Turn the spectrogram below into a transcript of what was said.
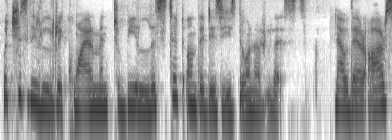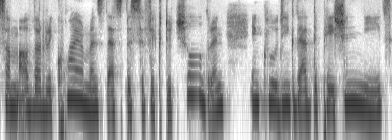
which is the requirement to be listed on the disease donor list. Now, there are some other requirements that's specific to children, including that the patient needs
